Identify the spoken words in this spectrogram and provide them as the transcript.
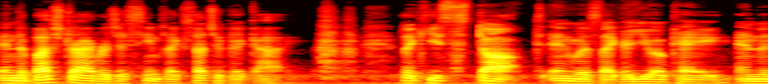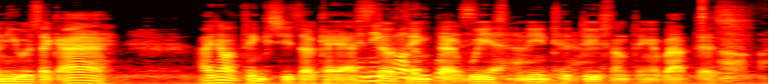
and the bus driver just seems like such a good guy. like he stopped and was like, "Are you okay?" And then he was like, "Ah, I don't think she's okay. I And still called the think that we yeah, need to yeah. do something about this." Oh.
